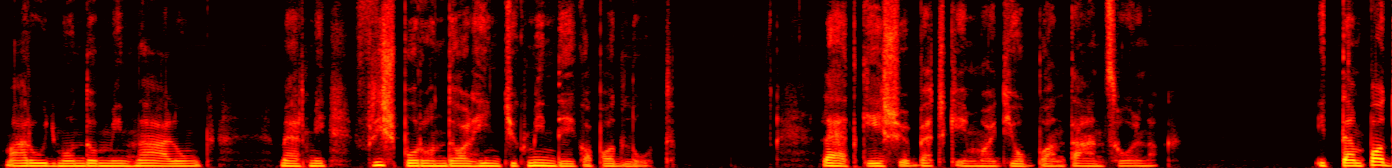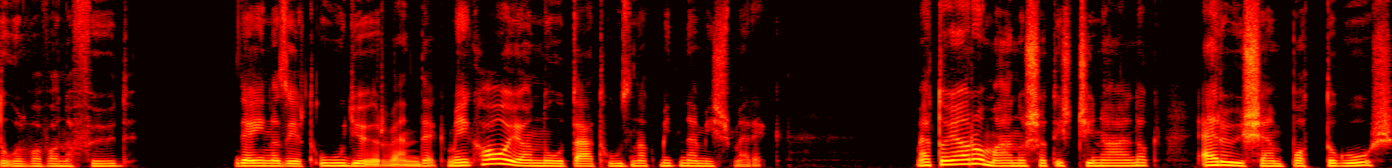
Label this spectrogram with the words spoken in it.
Már úgy mondom, mint nálunk, mert mi friss poronddal hintjük mindig a padlót. Lehet később becskén majd jobban táncolnak. Itten padolva van a főd. De én azért úgy örvendek, még ha olyan nótát húznak, mit nem ismerek. Mert olyan románosat is csinálnak, erősen pattogós,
